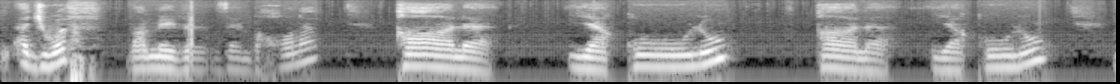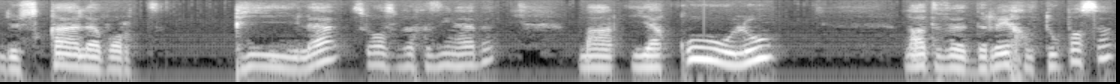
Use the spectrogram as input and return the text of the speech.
al-ajwaf waarmee we zijn begonnen قال يقول قال يقول dus قال wordt قيل zoals we gezien hebben Maar yaqulu, laten we de regel toepassen.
